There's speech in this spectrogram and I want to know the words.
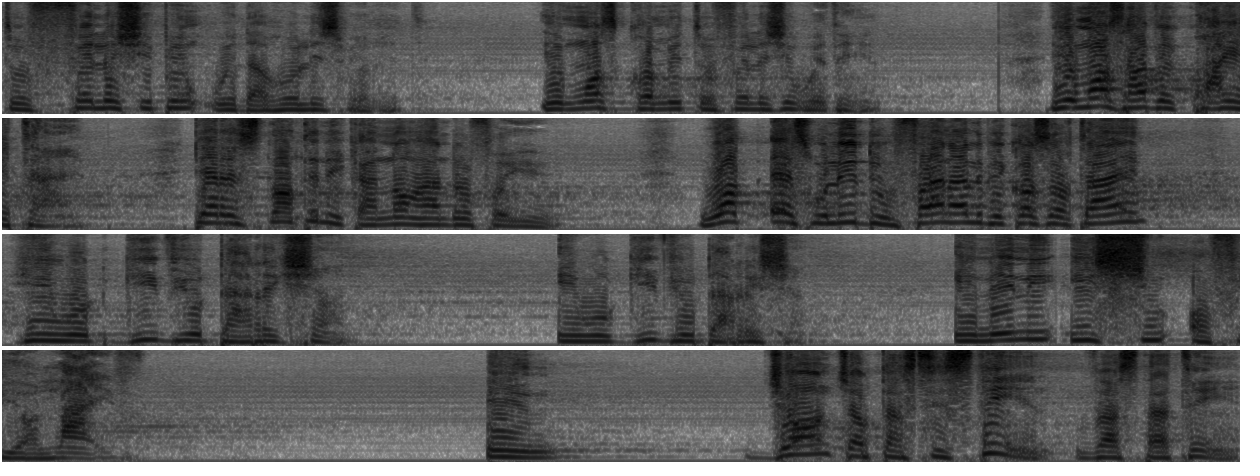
to fellowshipping with the Holy Spirit. You must commit to fellowship with Him. You must have a quiet time. There is nothing He cannot handle for you. What else will He do? Finally, because of time, He would give you direction. He will give you direction in any issue of your life. In John chapter 16, verse 13.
